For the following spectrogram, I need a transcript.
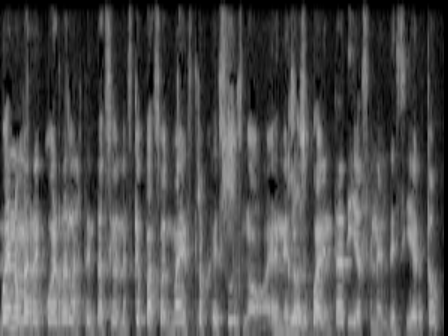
Bueno, me recuerda las tentaciones que pasó el Maestro Jesús, ¿no? En esos Claro. 40 días en el desierto.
